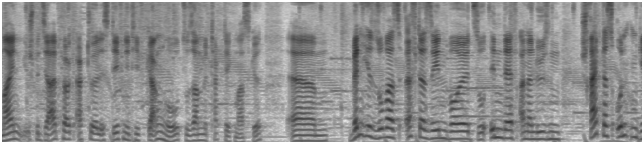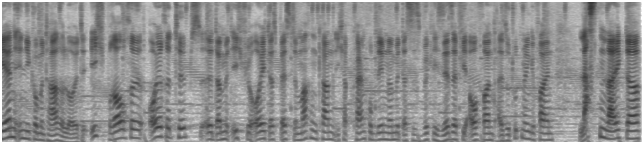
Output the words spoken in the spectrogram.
Mein Spezialperk aktuell ist definitiv Gang Ho zusammen mit Taktikmaske. Ähm, wenn ihr sowas öfter sehen wollt, so In-Depth-Analysen, schreibt das unten gerne in die Kommentare, Leute. Ich brauche eure Tipps, äh, damit ich für euch das Beste machen kann. Ich habe kein Problem damit, das ist wirklich sehr, sehr viel Aufwand. Also tut mir einen Gefallen, lasst ein Like da,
